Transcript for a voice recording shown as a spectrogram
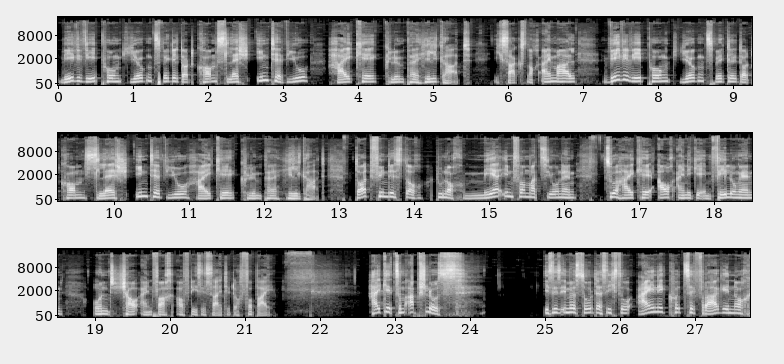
www.jürgenzwickel.com slash interview Heike Klümper-Hilgard. Ich sag's noch einmal, www.jürgenzwickel.com slash interview Heike Klümper-Hilgard. Dort findest du noch mehr Informationen zur Heike, auch einige Empfehlungen und schau einfach auf diese Seite doch vorbei. Heike, zum Abschluss ist es immer so, dass ich so eine kurze Frage noch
